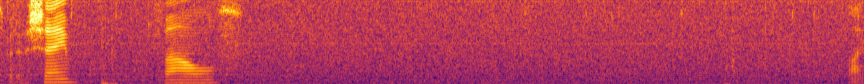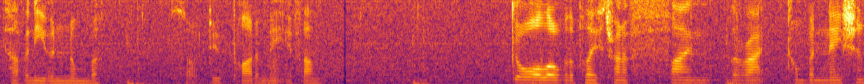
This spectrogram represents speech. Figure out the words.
It's a bit of a shame. Valves. I like to have an even number. So do pardon me if I'm go all over the place trying to find the right combination.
